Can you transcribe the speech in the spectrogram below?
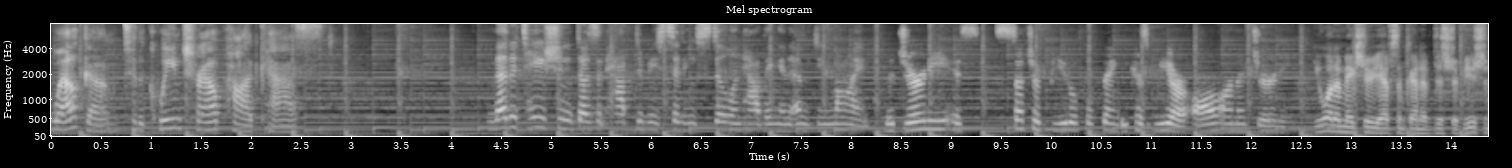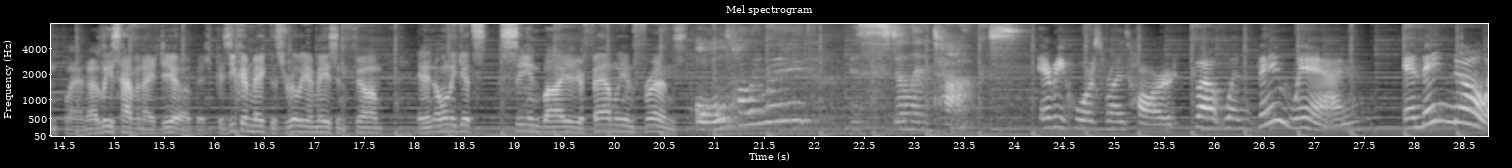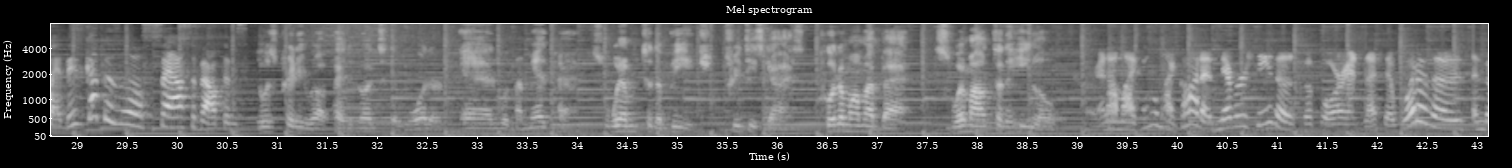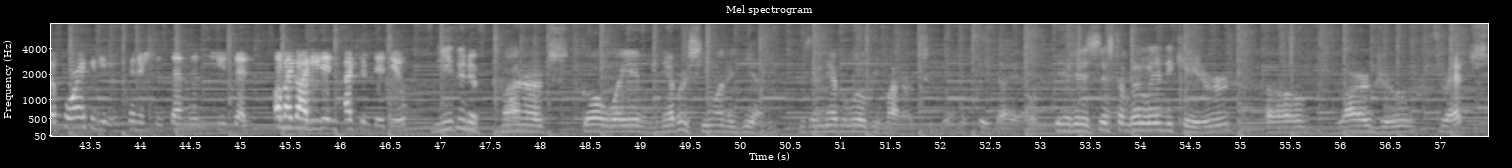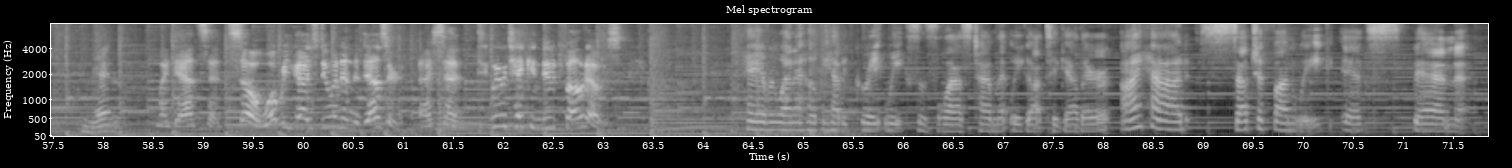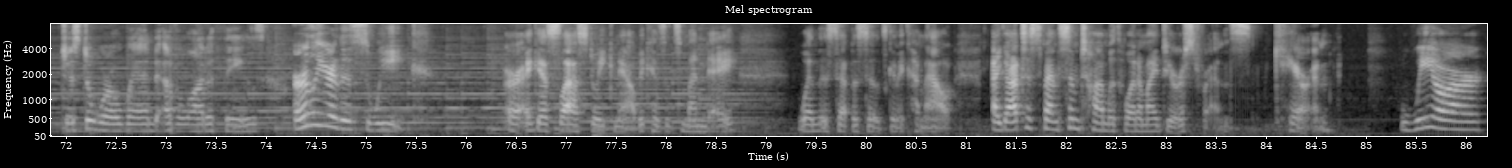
Welcome to the Quaintrelle Podcast. Meditation doesn't have to be sitting still and having an empty mind. The journey is such a beautiful thing because we are all on a journey. You want to make sure you have some kind of distribution plan, or at least have an idea of it, because you can make this really amazing film and it only gets seen by your family and friends. Old Hollywood is still intact. Every horse runs hard, but when they win, and they know it. They've got this little sass about them. It was pretty rough. I had to go into the water and with my med pack, swim to the beach, treat these guys, put them on my back, swim out to the helo. And I'm like, oh my God, I've never seen those before. And I said, what are those? And before I could even finish the sentence, she said, oh my God, you didn't touch them, did you? Even if monarchs go away and we never see one again, because there never will be monarchs again if they die out, it is just a little indicator of larger threats My dad said, So, what were you guys doing in the desert? I said, We were taking nude photos. Hey everyone, I hope you had a great week since the last time that we got together. I had such a fun week. It's been just a whirlwind of a lot of things. Earlier this week, or I guess last week now because it's Monday when this episode's going to come out, I got to spend some time with one of my dearest friends, Karen. We are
